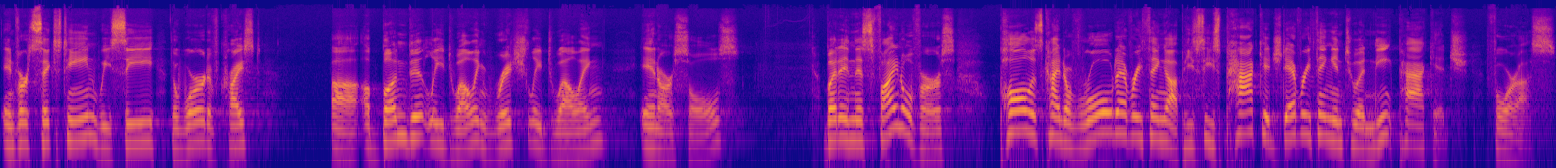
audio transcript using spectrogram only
In verse 16, we see the word of Christ uh, abundantly dwelling, richly dwelling in our souls. But in this final verse, Paul has kind of rolled everything up. He's, he's packaged everything into a neat package for us.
